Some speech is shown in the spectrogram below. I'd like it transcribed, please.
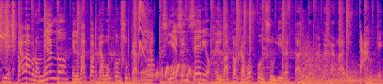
si estaba bromeando, el vato acabó con su carrera. Si es en serio, el vato acabó con su libertad. Lo van a agarrar y tanque.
